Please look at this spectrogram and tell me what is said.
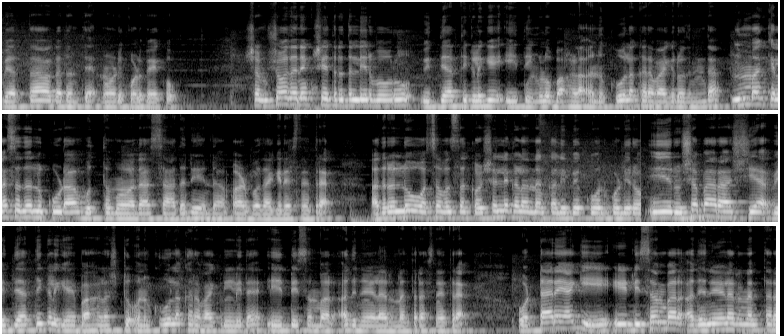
ವ್ಯರ್ಥವಾಗದಂತೆ ನೋಡಿಕೊಳ್ಳಬೇಕು. ಸಂಶೋಧನೆ ಕ್ಷೇತ್ರದಲ್ಲಿರುವವರು ವಿದ್ಯಾರ್ಥಿಗಳಿಗೆ ಈ ತಿಂಗಳು ಬಹಳ ಅನುಕೂಲಕರವಾಗಿರೋದ್ರಿಂದ ನಿಮ್ಮ ಕೆಲಸದಲ್ಲೂ ಕೂಡ ಉತ್ತಮವಾದ ಸಾಧನೆಯನ್ನ ಮಾಡಬಹುದಾಗಿದೆ ಸ್ನೇಹಿತರೆ. ಅದರಲ್ಲೂ ಹೊಸ ಹೊಸ ಕೌಶಲ್ಯಗಳನ್ನು ಕಲಿಬೇಕು ಅಂದ್ಕೊಂಡಿರೋ ಈ ವೃಷಭ ರಾಶಿಯ ವಿದ್ಯಾರ್ಥಿಗಳಿಗೆ ಬಹಳಷ್ಟು ಅನುಕೂಲಕರವಾಗಿರಲಿದೆ ಈ ಡಿಸೆಂಬರ್ ಹದಿನೇಳರ ನಂತರ ಸ್ನೇಹಿತರೆ. ಒಟ್ಟಾರೆಯಾಗಿ ಈ ಡಿಸೆಂಬರ್ ಹದಿನೇಳರ ನಂತರ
